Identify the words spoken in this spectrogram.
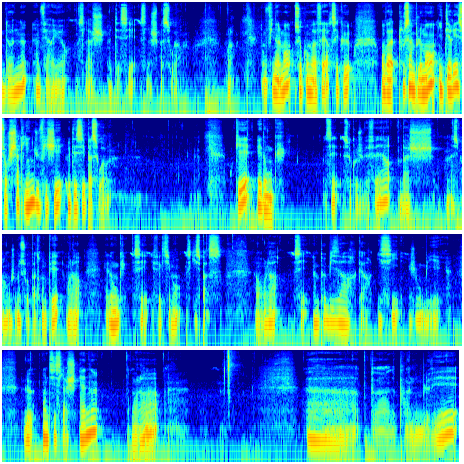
donne inférieur slash etc slash password. Donc finalement, ce qu'on va faire, c'est que on va tout simplement itérer sur chaque ligne du fichier etc password. Et donc c'est ce que je vais faire, bash, en espérant que je ne me sois pas trompé, voilà, et donc c'est effectivement ce qui se passe. Alors là, c'est un peu bizarre, car ici, j'ai oublié le anti-slash n, voilà, point W,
